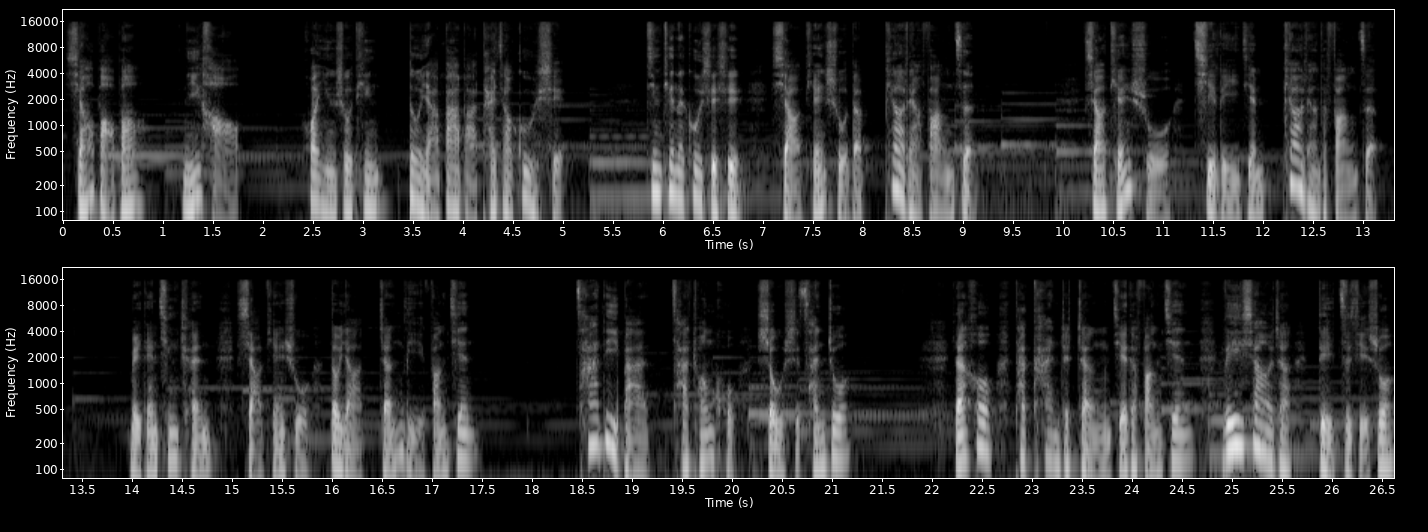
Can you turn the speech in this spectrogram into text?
小宝宝，你好，欢迎收听豆芽爸爸胎教故事。今天的故事是小田鼠的漂亮房子。小田鼠砌了一间漂亮的房子，每天清晨，小田鼠都要整理房间，擦地板、擦窗户、收拾餐桌，然后他看着整洁的房间，微笑着对自己说：“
